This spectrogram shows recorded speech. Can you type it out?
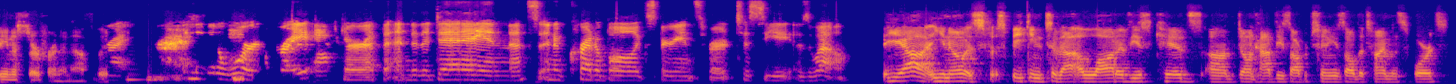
being a surfer and an athlete. Right. And they get awards, right, after at the end of the day, and that's an incredible experience for to see as well. Yeah, you know, it's speaking to that, a lot of these kids um, don't have these opportunities all the time in sports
